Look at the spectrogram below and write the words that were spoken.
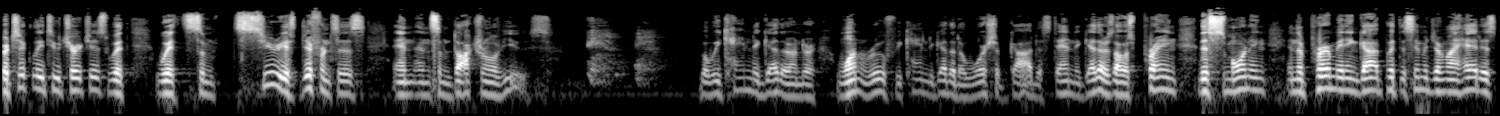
Particularly two churches with, with some serious differences and, and some doctrinal views. But we came together under one roof. We came together to worship God, to stand together. As I was praying this morning in the prayer meeting, God put this image in my head is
